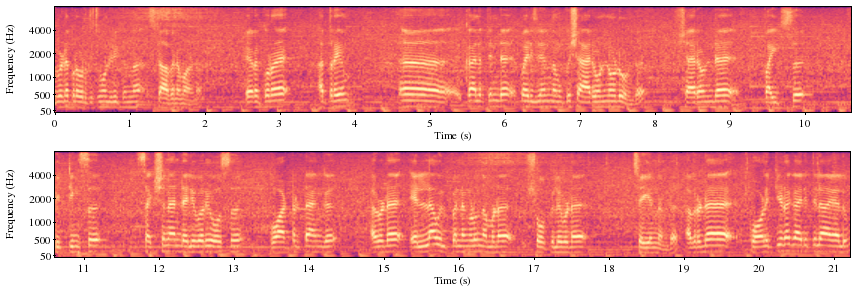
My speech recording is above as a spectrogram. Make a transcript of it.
ഇവിടെ പ്രവർത്തിച്ചുകൊണ്ടിരിക്കുന്ന സ്ഥാപനമാണ്. ഏറെക്കുറെ അത്രയും കാലത്തിന്റെ പരിചയം നമുക്ക് ഷാരോണിനോടും ഉണ്ട് ഷാരോണിന്റെ pipes fittings section and delivery hose water tank അവരുടെ എല്ലാ ഉൽപ്പന്നങ്ങളും നമ്മുടെ ഷോപ്പിൽ ഇവിടെ ചെയ്യുന്നുണ്ട്. അവരുടെ ക്വാളിറ്റിയുടെ കാര്യത്തിലായാലും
